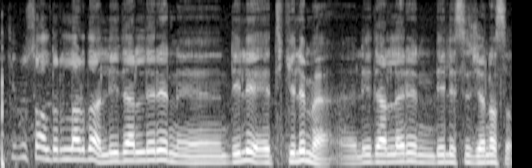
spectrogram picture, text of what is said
Peki bu saldırılarda liderlerin e, dili etkili mi? E, liderlerin dili sizce nasıl?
